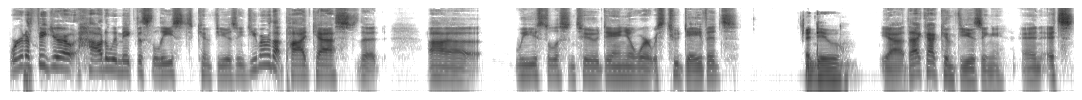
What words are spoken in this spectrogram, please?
we're going to figure out how do we make this least confusing. Do you remember that podcast that uh, we used to listen to, Daniel, where it was two Davids? I do. Yeah, that got confusing. And it's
